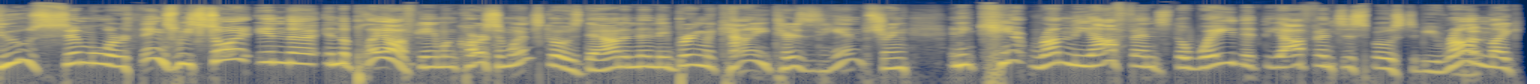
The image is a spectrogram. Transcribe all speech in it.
do similar things. We saw it in the in the playoff game when Carson Wentz goes down, and then they bring McCowney, tears his hamstring, and he can't run the offense the way that the offense is supposed to be run. Like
